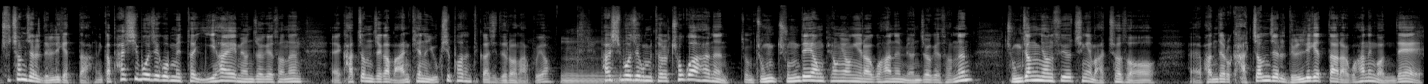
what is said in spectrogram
추첨제를 늘리겠다. 그러니까 85제곱미터 이하의 면적에서는 에, 가점제가 많게는 60%까지 늘어나고요. 음. 85제곱미터를 초과하는 좀 중, 중대형 평형이라고 하는 면적에서는 중장년 수요층에 맞춰서 에, 반대로 가점제를 늘리겠다라고 하는 건데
